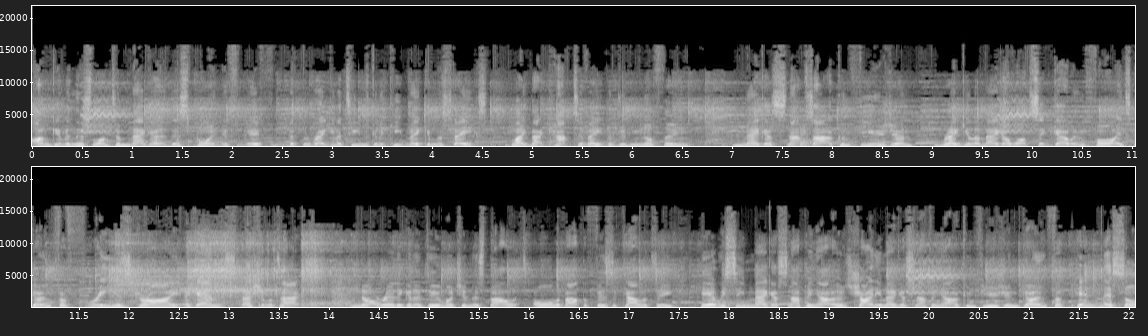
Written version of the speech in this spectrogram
I'm giving this one to Mega at this point. If, if, if the regular team's going to keep making mistakes, like that Captivate that did nothing, Mega snaps out of confusion. Regular Mega, what's it going for? It's going for Freeze Dry. Again, special attacks. Not really going to do much in this battle. It's all about the physicality. Here we see Mega snapping out, of, Shiny Mega snapping out of confusion. Going for Pin Missile.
